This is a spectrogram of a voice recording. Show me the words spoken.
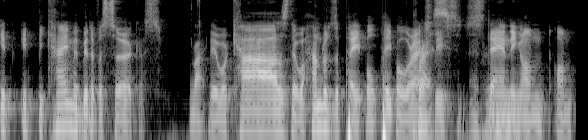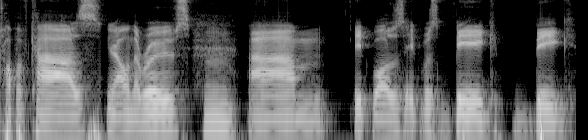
it, it became a bit of a circus. Right. There were cars. There were hundreds of people. People were Press, actually standing on, on top of cars, you know, on the roofs. Hmm. Um, it was it was big, big.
